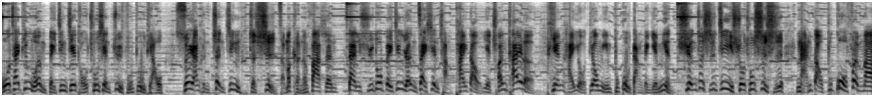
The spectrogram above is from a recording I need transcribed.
我才听闻北京街头出现巨幅布条，虽然很震惊，这事怎么可能发生？但许多北京人在现场拍到，也传开了，偏还有刁民不顾党的颜面，选这时机说出事实，难道不过分吗？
